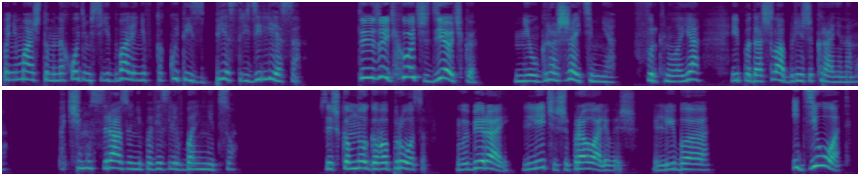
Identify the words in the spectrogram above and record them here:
понимая, что мы находимся едва ли не в какой-то избе среди леса. «Ты жить хочешь, девочка?» «Не угрожайте мне!» — фыркнула я и подошла ближе к раненому. «Почему сразу не повезли в больницу?» «Слишком много вопросов. Выбирай, лечишь и проваливаешь. Либо...» «Идиот!» —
